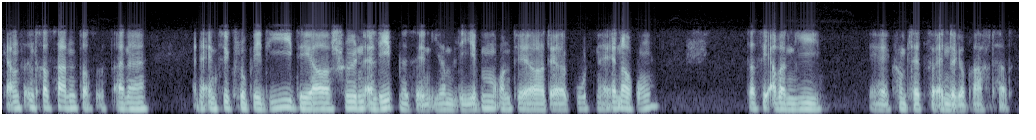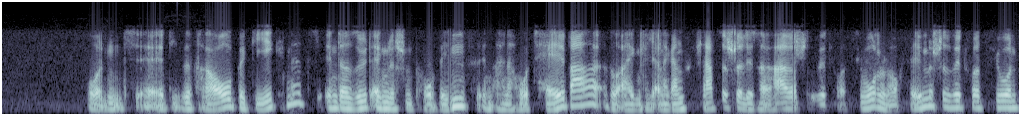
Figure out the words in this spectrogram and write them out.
ganz interessant, das ist eine, eine Enzyklopädie der schönen Erlebnisse in ihrem Leben und der, der guten Erinnerungen, das sie aber nie äh, komplett zu Ende gebracht hat. Und äh, diese Frau begegnet in der südenglischen Provinz in einer Hotelbar, also eigentlich eine ganz klassische literarische Situation und auch filmische Situation,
